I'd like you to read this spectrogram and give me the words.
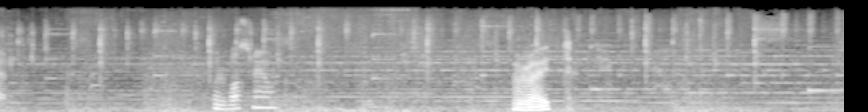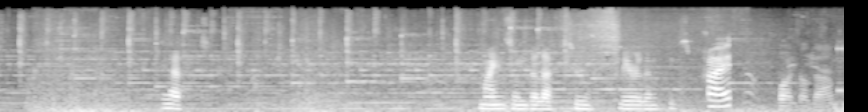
Left. Full boss now. Right. Left. Mine's on the left too. Clear them, please. Right. Portal down.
